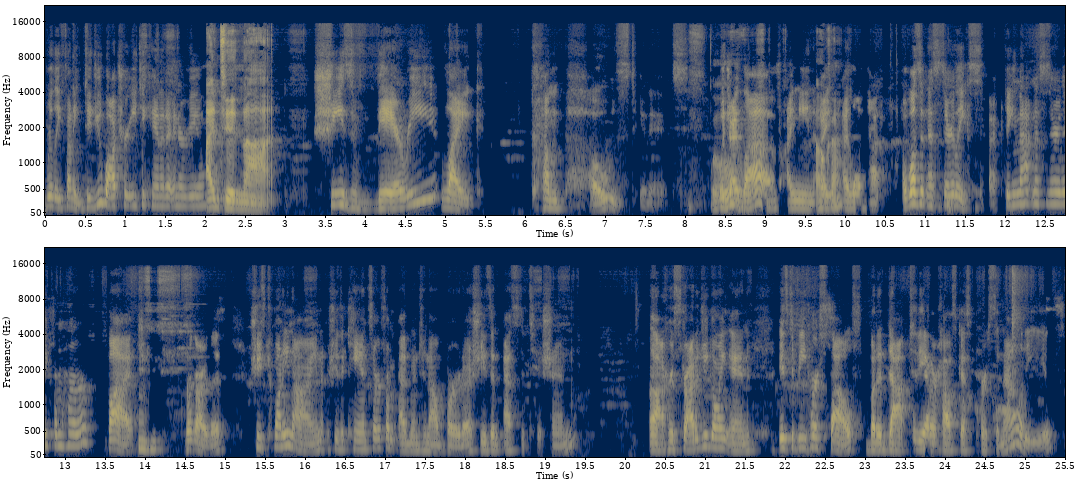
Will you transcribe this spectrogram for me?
really funny. Did you watch her ET Canada interview? I did not. She's very like composed in it, which I love. I mean, Okay. I, I love that. I wasn't necessarily expecting that necessarily from her, but Mhm. regardless, she's 29. She's a cancer from Edmonton, Alberta. She's an esthetician. Uh, her strategy going in is to be herself, but adapt to the other house guest personalities.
